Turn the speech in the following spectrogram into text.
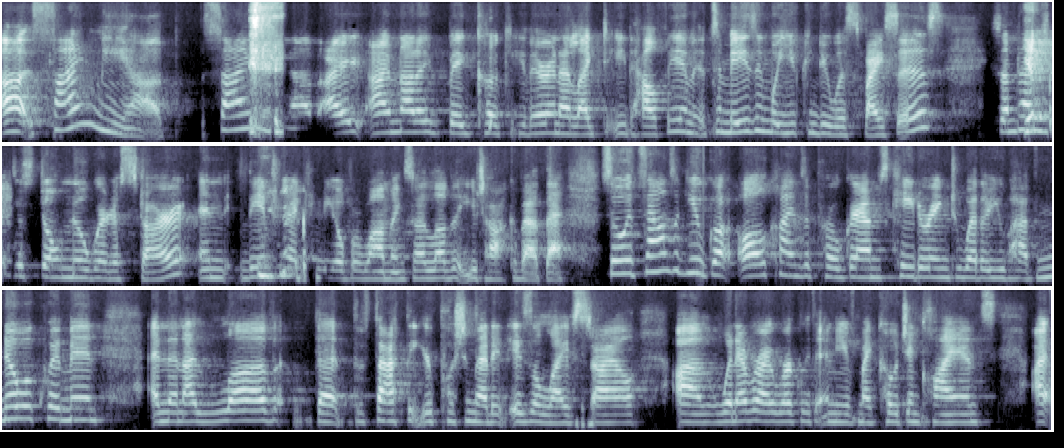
Uh, sign me up. Sign me up. I, I'm not a big cook either, and I like to eat healthy. And it's amazing what you can do with spices sometimes you just don't know where to start and the mm-hmm. internet can be overwhelming so i love that you talk about that so it sounds like you've got all kinds of programs catering to whether you have no equipment and then i love that the fact that you're pushing that it is a lifestyle um, whenever i work with any of my coaching clients i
